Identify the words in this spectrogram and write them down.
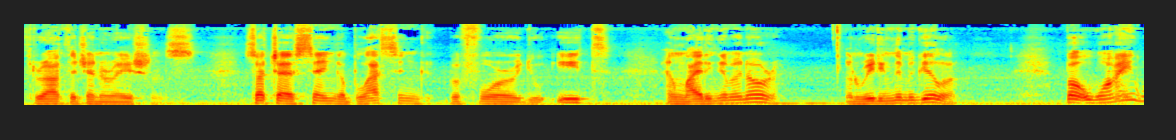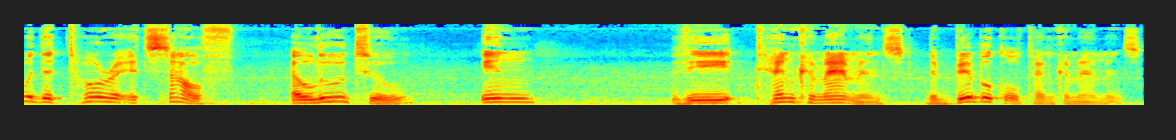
throughout the generations, such as saying a blessing before you eat, and lighting a menorah, and reading the Megillah. But why would the Torah itself allude to in the Ten Commandments, the biblical Ten Commandments,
